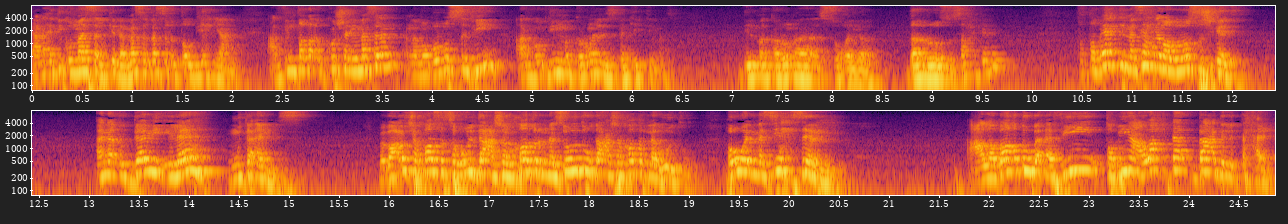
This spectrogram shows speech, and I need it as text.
يعني هديكم مثل كده مثل بس للتوضيح يعني. عارفين طبق الكشري مثلا؟ أنا لما ببص فيه عارف أقول دي المكرونة الاسباجيتي مثلا. دي المكرونة الصغيرة. ده الرز صح كده؟ فطبيعة المسيح أنا ما ببصش كده. أنا قدامي إله متأنس. ما بقعدش أفصص واقول ده عشان خاطر ناسوته وده عشان خاطر لاهوته هو المسيح سر على بعضه بقى فيه طبيعة واحدة بعد الاتحاد.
